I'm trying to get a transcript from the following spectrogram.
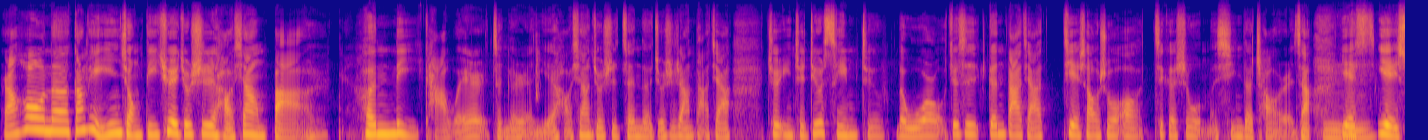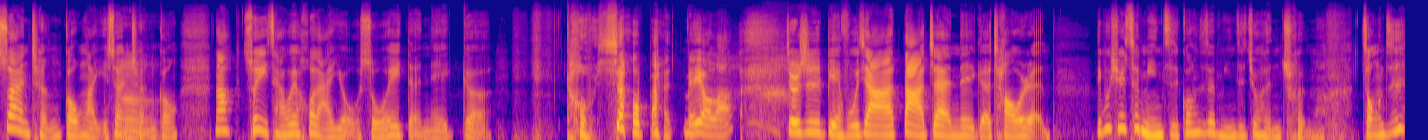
然后呢，钢铁英雄的确就是好像把亨利卡维尔整个人也好像就是真的就是让大家就 introduce him to the world，就是跟大家介绍说哦，这个是我们新的超人，这样也也算成功了，也算成功。那所以才会后来有所谓的那个 搞笑版没有了，就是蝙蝠侠大战那个超人。你不觉得这名字光是这名字就很蠢吗？总之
